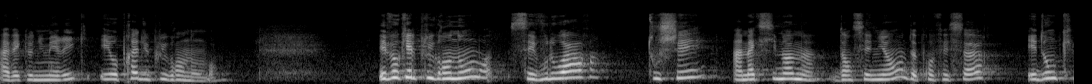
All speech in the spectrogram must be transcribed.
avec le numérique et auprès du plus grand nombre. Évoquer le plus grand nombre, c'est vouloir toucher un maximum d'enseignants, de professeurs et donc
